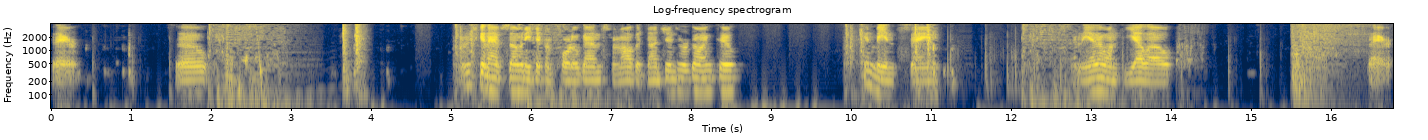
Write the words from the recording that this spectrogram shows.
There. So, I'm just gonna have so many different portal guns from all the dungeons we're going to. It's gonna be insane. And the other one's yellow. There.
